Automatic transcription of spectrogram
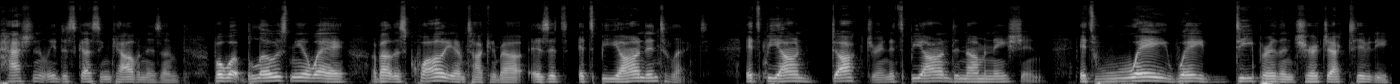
passionately discussing Calvinism. But what blows me away about this quality I'm talking about is it's it's beyond intellect. It's beyond doctrine. It's beyond denomination. It's way, way deeper than church activity.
